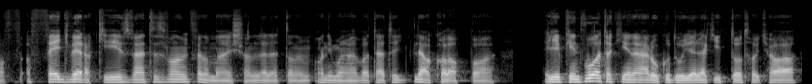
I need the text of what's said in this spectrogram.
a, a fegyver, a kézvált, ez valami fenomálisan le lett animálva, tehát hogy le a kalappal. Egyébként voltak ilyen árulkodó jelek itt-ott, hogyha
